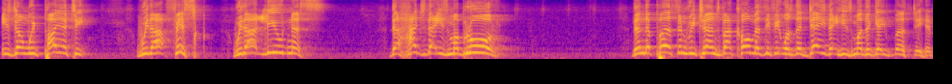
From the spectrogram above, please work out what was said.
is done with piety, without fisk, without lewdness. The Hajj that is mabrur, then the person returns back home as if it was the day that his mother gave birth to him.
